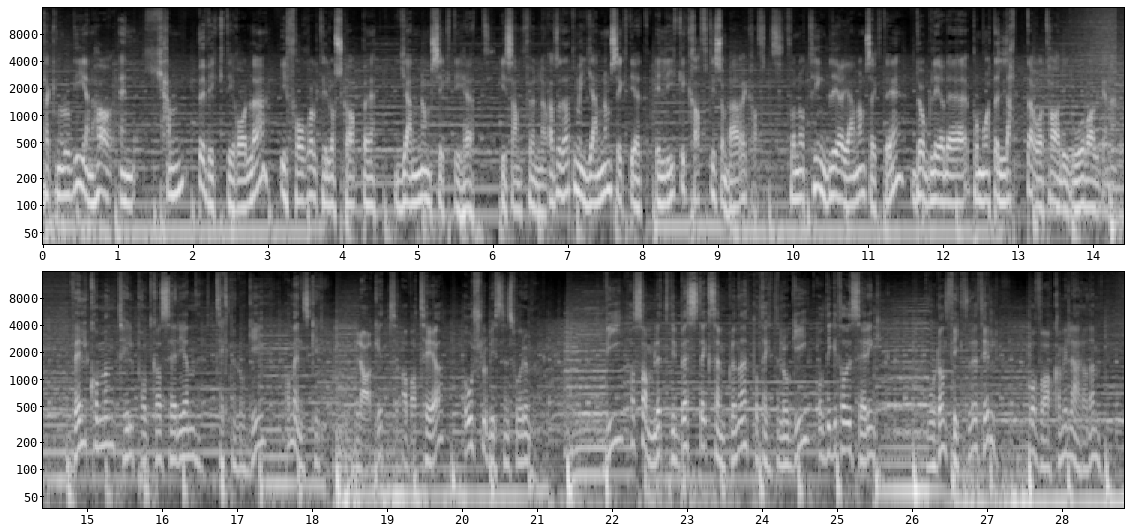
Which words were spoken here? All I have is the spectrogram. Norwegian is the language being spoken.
teknologien har en kjempeviktig rolle i forhold til å skape gjennomsiktighet i samfunnet. Altså Dette med gjennomsiktighet er like kraftig som bærekraft. For når ting blir gjennomsiktig, da blir det på en måte lettere å ta de gode valgene. Velkommen til podkastserien 'Teknologi og mennesker', laget av Athea og Oslo Business Forum. Vi har samlet de beste eksemplene på teknologi og digitalisering. Hvordan fikk de det til, og hva kan vi lære av dem?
